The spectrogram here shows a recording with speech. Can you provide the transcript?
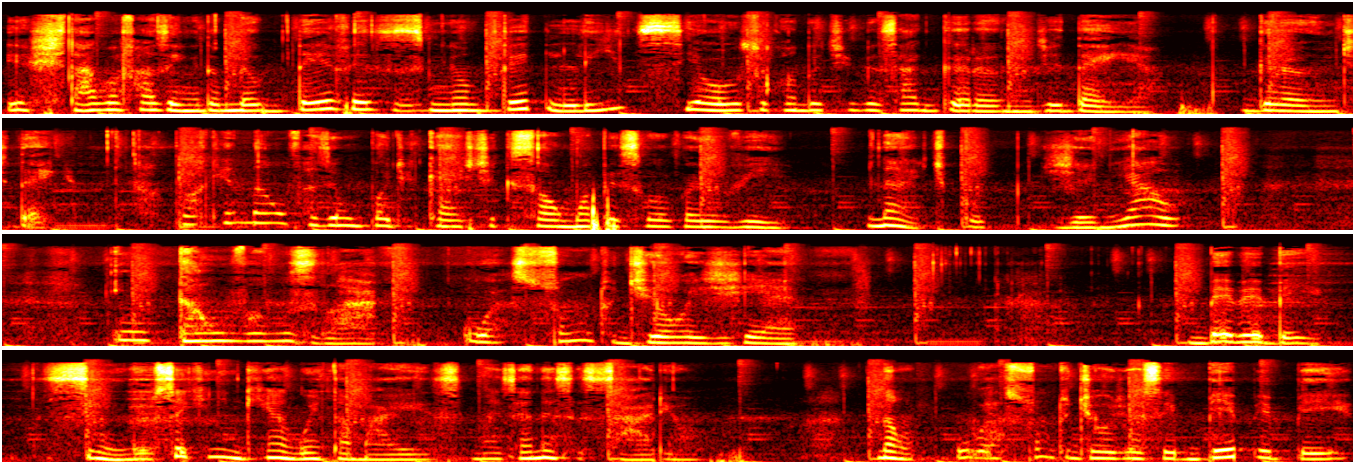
Eu estava fazendo meu deverzinho delicioso quando tive essa grande ideia. Grande ideia. Por que não fazer um podcast que só uma pessoa vai ouvir? Né? Tipo, genial! Então vamos lá. O assunto de hoje é BBB. Sim, eu sei que ninguém aguenta mais, mas é necessário. Não, o assunto de hoje vai ser BBB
